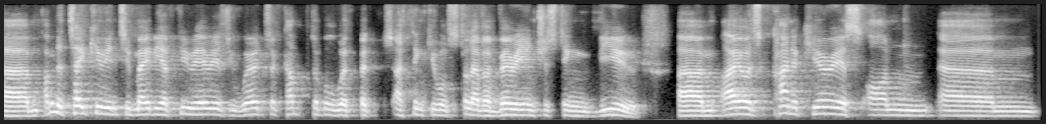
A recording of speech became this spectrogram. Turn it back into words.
Um, I'm going to take you into maybe a few areas you weren't so comfortable with, but I think you will still have a very interesting view. Um, I was kind of curious on um,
